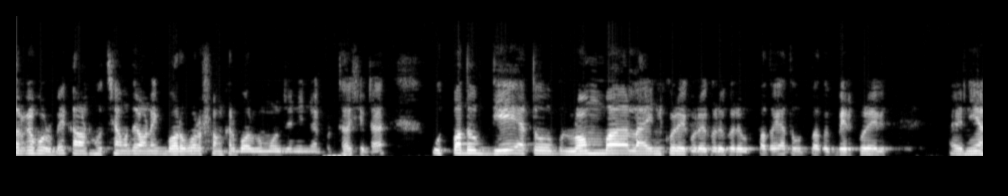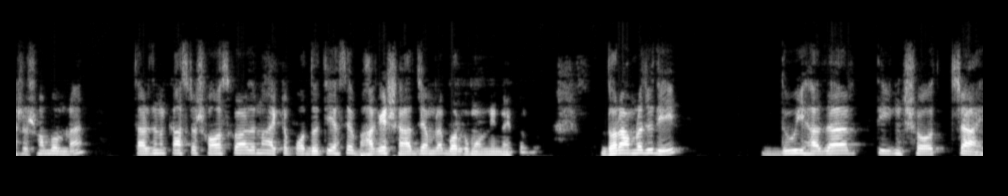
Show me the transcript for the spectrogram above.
দরকার পড়বে? কারণ হচ্ছে আমাদের অনেক বড় বড় সংখ্যার বর্গমূল যে নির্ণয় করতে হয় সেটা উৎপাদক দিয়ে এত লম্বা লাইন করে করে করে করে উৎপাদক, এত উৎপাদক বের করে নিয়ে আসা সম্ভব না। তার জন্য কাজটা সহজ করার জন্য একটা পদ্ধতি আছে, ভাগের সাহায্যে আমরা বর্গমূল নির্ণয় করব। ধরো আমরা যদি দুই হাজার তিনশো চার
